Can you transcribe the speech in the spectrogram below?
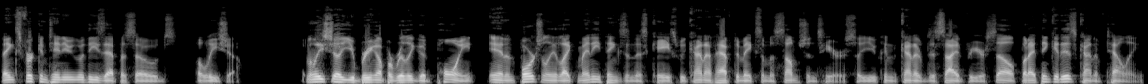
Thanks for continuing with these episodes, Alicia. And Alicia, you bring up a really good point, and unfortunately, like many things in this case, we kind of have to make some assumptions here, so you can kind of decide for yourself, but I think it is kind of telling.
